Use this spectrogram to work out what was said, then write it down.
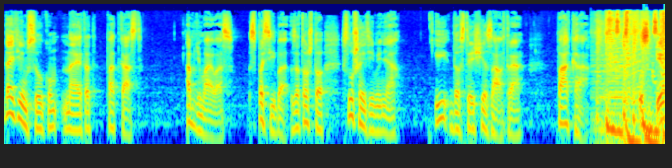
дайте им ссылку на этот подкаст. Обнимаю вас. Спасибо за то, что слушаете меня. И до встречи завтра. Пока. Успех.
